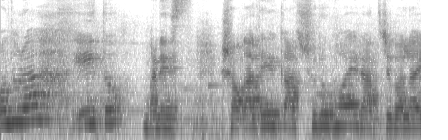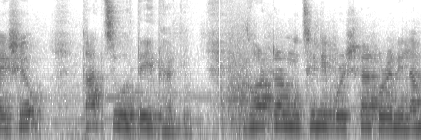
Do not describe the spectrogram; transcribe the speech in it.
বন্ধুরা, এই তো মানে সকাল থেকে কাজ শুরু হয়, রাত্রেবেলা এসেও কাজ চলতেই থাকে। ঘরটার মুছে নিয়ে পরিষ্কার করে নিলাম।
